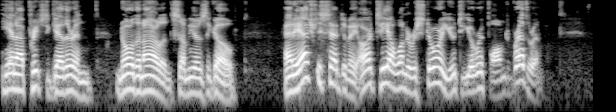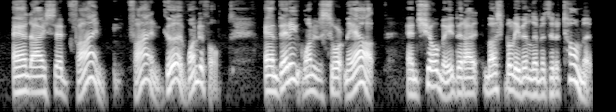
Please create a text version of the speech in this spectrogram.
he and I preached together in Northern Ireland some years ago. And he actually said to me, RT, I want to restore you to your Reformed brethren. And I said, fine, fine, good, wonderful. And then he wanted to sort me out and show me that I must believe in limited atonement.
